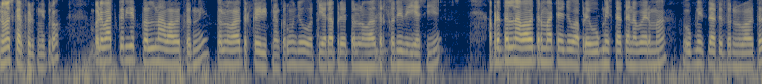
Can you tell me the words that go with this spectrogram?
નમસ્કાર ખેડૂત મિત્રો. આપણે વાત કરીએ તલના વાવેતરની. તલનું વાવેતર કઈ રીતના કરવું? જો અત્યારે આપણે તલનું વાવેતર કરી રહ્યા છીએ. આપણે તલના વાવેતર માટે જો આપણે ઓગણીસ દાંતાના વાયરમાં ઓગણીસ દાંતે તલનું વાવેતર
